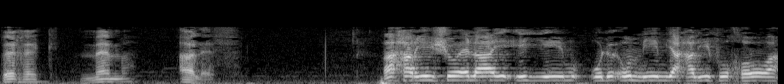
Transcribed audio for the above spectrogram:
פרק מ"א החרישו אלי איים ולאומים יחליפו כוח,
